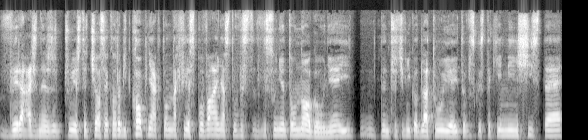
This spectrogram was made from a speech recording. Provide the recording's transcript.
wyraźne, że czujesz te ciosy, jak on robi kopniak, to on na chwilę spowalnia z tą wysuniętą nogą, nie? I ten przeciwnik odlatuje i to wszystko jest takie mięsiste.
